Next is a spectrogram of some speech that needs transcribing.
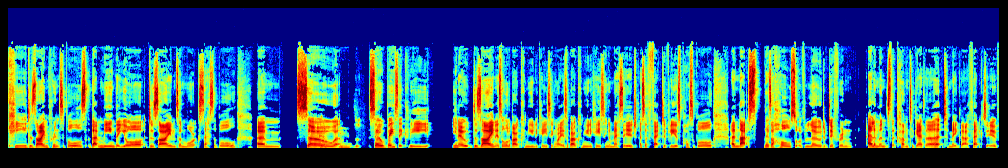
key design principles that mean that your designs are more accessible. Um, so so basically you know, design is all about communicating, right? It's about communicating a message as effectively as possible. And that's, there's a whole sort of load of different elements that come together to make that effective.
